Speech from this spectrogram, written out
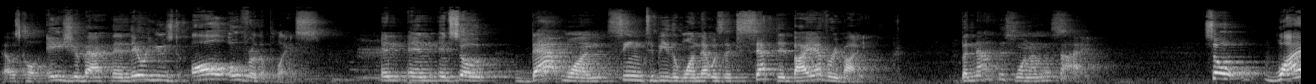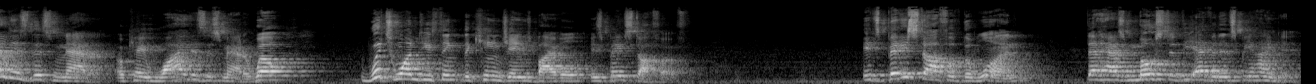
That was called Asia back then. They were used all over the place. And, and, and so that one seemed to be the one that was accepted by everybody, but not this one on the side. So, why does this matter? Okay, why does this matter? Well, which one do you think the King James Bible is based off of? It's based off of the one that has most of the evidence behind it.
